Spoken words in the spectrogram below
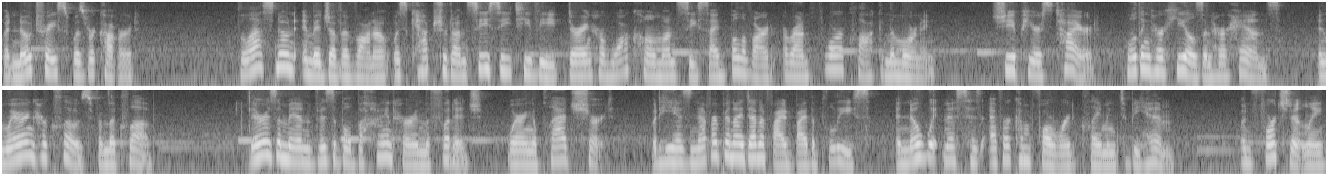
but no trace was recovered. The last known image of Ivana was captured on CCTV during her walk home on Seaside Boulevard around 4 o'clock in the morning. She appears tired, holding her heels in her hands, and wearing her clothes from the club. There is a man visible behind her in the footage, wearing a plaid shirt, but he has never been identified by the police, and no witness has ever come forward claiming to be him. Unfortunately,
